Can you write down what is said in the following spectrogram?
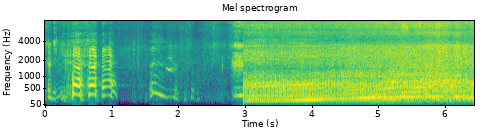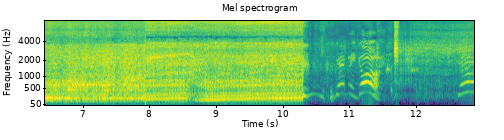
Get Come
